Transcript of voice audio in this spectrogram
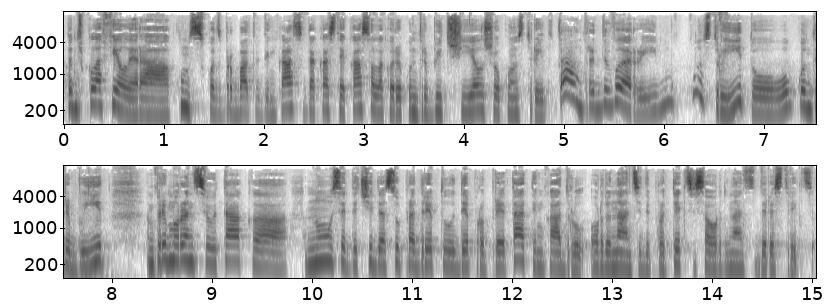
pentru că la fel era cum să scoți bărbatul din casă dacă asta e casa la care a contribuit și el și a construit. Da, într-adevăr, e construit, o, a contribuit. În primul rând se uita că nu se decide asupra dreptului de proprietate în cadrul ordonanței de protecție sau ordonanței de restricție.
